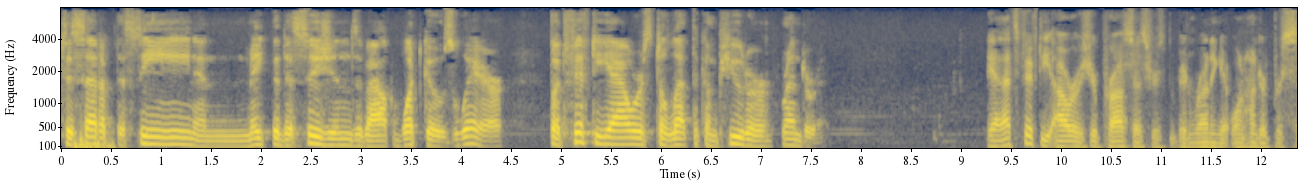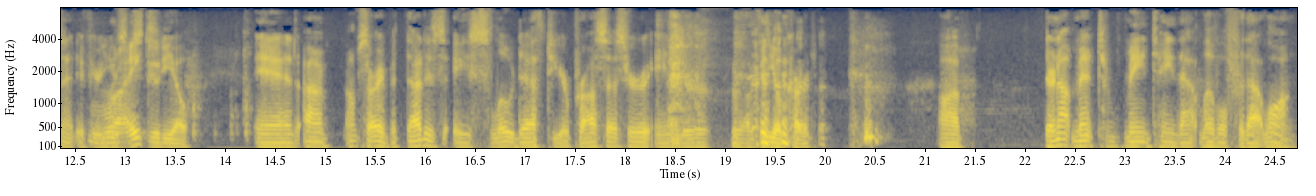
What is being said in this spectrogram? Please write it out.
to set up the scene and make the decisions about what goes where, but 50 hours to let the computer render it. Yeah, that's 50 hours your processor's been running at 100% if you're using Studio. And I'm I'm sorry, but that is a slow death to your processor and your uh, video card. Uh, they're not meant to maintain that level for that long.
